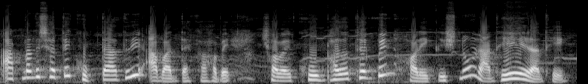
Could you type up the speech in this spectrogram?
আপনাদের সাথে খুব তাড়াতাড়ি আবার দেখা হবে। সবাই খুব ভালো থাকবেন। হরে কৃষ্ণ। রাধে রাধে।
